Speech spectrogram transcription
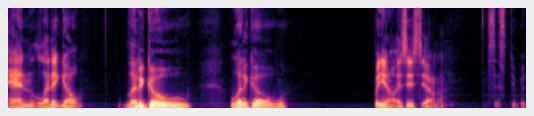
and let it go. Let it go. Let it go. But you know, it's just I don't know. It's just stupid.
